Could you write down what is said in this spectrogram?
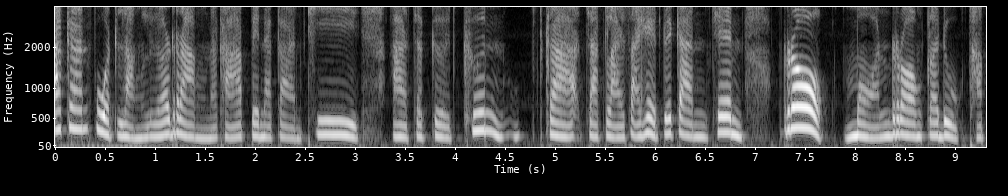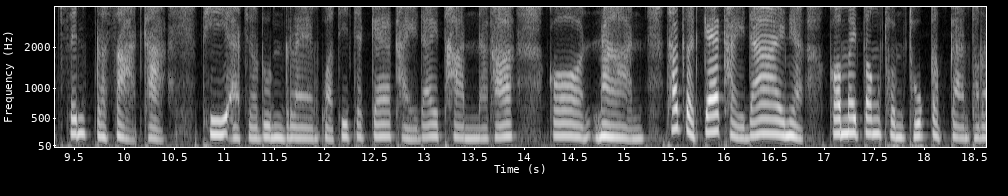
อาการปวดหลังเลื้อรังนะคะ เป็นอาการที่อาจจะเกิดขึ้นจากหลายสาเหตุด้วยกัน เช่น โรคหมอนรองกระดูกทับเส้นประสาทค่ะ ที่อาจจะรุนแรงกว่าที่จะแก้ไขได้ทันนะคะ ก็นาน ถ้าเกิดแก้ไขได้เนี่ยก็ไม่ต้องทนทุกข์กับการทร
